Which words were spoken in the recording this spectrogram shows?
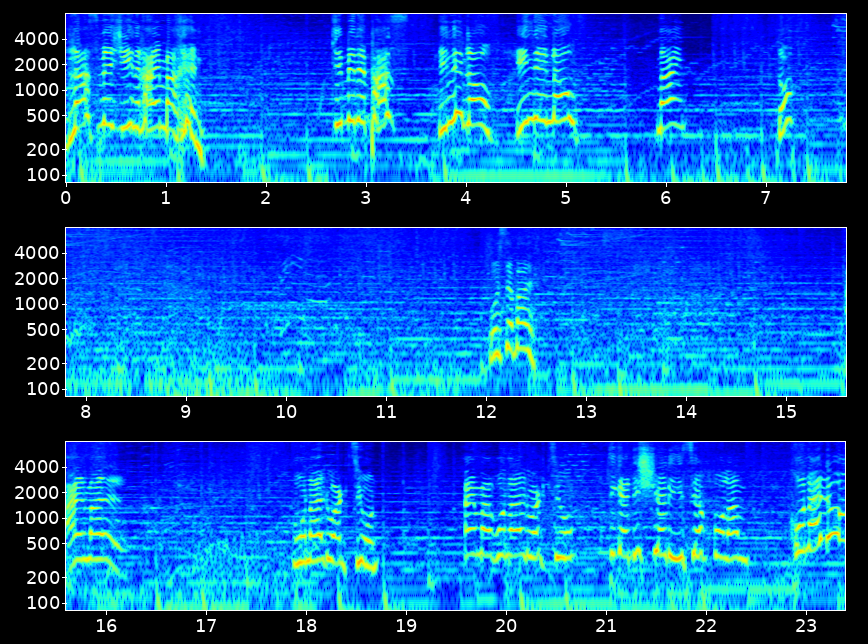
Lass mich ihn reinmachen. Gib mir den Pass. In den Lauf. In den Lauf. Nein. Doch. Wo ist der Ball? Einmal Ronaldo-Aktion. Einmal Ronaldo-Aktion. Digga, die Shelly ist ja voll am... Ronaldo!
